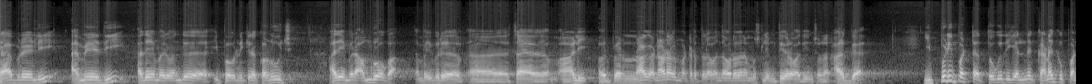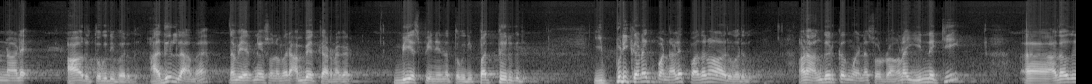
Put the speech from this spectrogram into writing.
ரேப்ரேலி அமேதி அதே மாதிரி வந்து இப்போ அவர் நிற்கிற கனூஜ் அதே மாதிரி அம்ரோகா நம்ம இவர் அலி அவர் பேர் நாக நாடாளுமன்றத்தில் வந்து அவர் தானே முஸ்லீம் தீவிரவாதின்னு சொன்னார். அங்கே இப்படிப்பட்ட தொகுதிகள்னு கணக்கு பண்ணாலே ஆறு தொகுதி வருது. அது இல்லாமல் நம்ம ஏற்கனவே சொன்ன மாதிரி அம்பேத்கர் நகர் பிஎஸ்பி நின்ன தொகுதி? பத்து இருக்குது. இப்படி கணக்கு பண்ணாலே பதினாறு வருது. ஆனால் அங்கே இருக்கவங்க என்ன சொல்கிறாங்கன்னா இன்றைக்கி அதாவது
